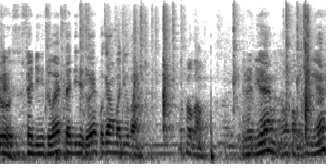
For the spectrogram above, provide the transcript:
Lurus. Okay, steady situ eh, steady situ eh. Pegang baju bang. Masuk bang. Ready eh, nampak kat sini eh.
